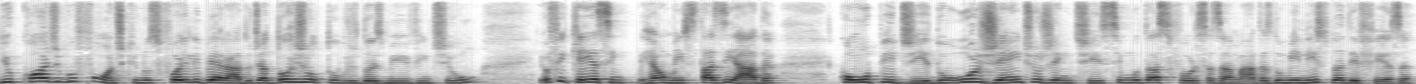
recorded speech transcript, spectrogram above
E o código-fonte, que nos foi liberado dia 2 de outubro de 2021, Eu fiquei assim realmente extasiada com o pedido urgente, urgentíssimo das Forças Armadas, do ministro da Defesa,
